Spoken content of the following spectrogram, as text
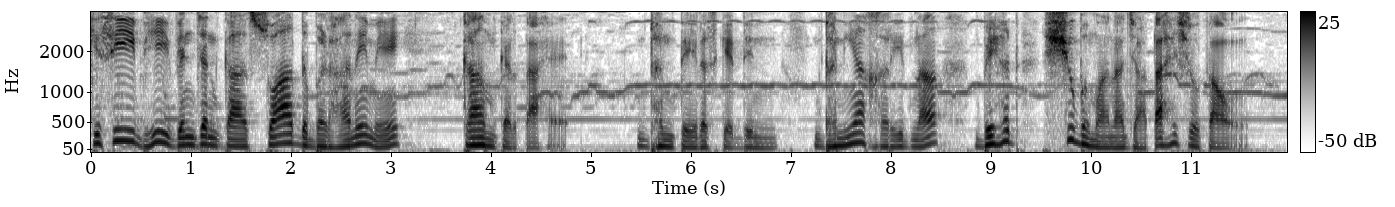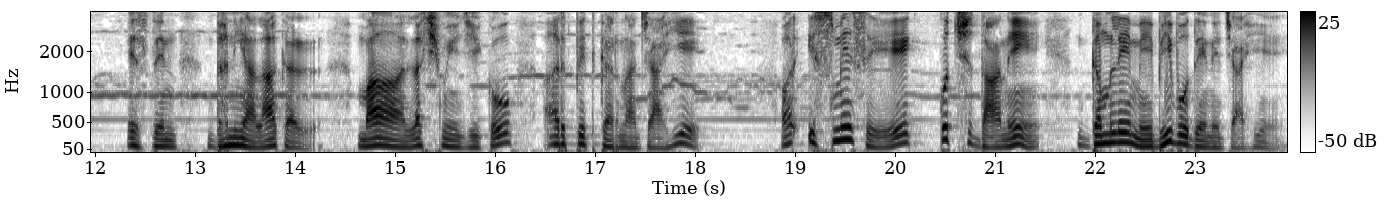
किसी भी व्यंजन का स्वाद बढ़ाने में काम करता है। धनतेरस के दिन धनिया खरीदना बेहद शुभ माना जाता है श्रोताओं। इस दिन धनिया लाकर माँ लक्ष्मी जी को अर्पित करना चाहिए। और इसमें से कुछ दाने गमले में भी बो देने चाहिए।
